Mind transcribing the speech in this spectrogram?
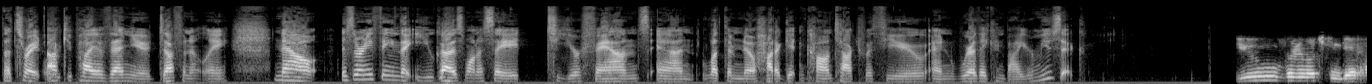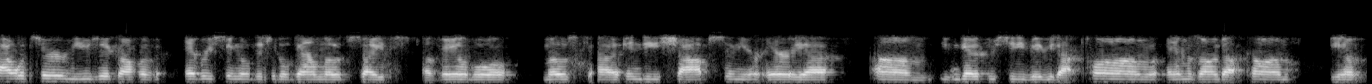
That's right. Occupy a venue, definitely. Now, is there anything that you guys want to say to your fans and let them know how to get in contact with you and where they can buy your music? You pretty much can get Howitzer music off of every single digital download site available, most uh, indie shops in your area. Um, you can get it through cdbaby.com, amazon.com. You know,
